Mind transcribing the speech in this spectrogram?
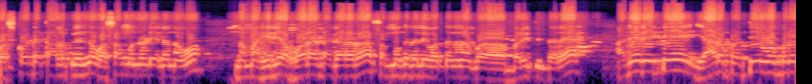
ಹೊಸಕೋಟೆ ತಾಲೂಕಿನಿಂದ ಹೊಸ ಮುನ್ನುಡಿಯನ್ನು ನಾವು ನಮ್ಮ ಹಿರಿಯ ಹೋರಾಟಗಾರರ ಸಮ್ಮುಖದಲ್ಲಿ ಇವತ್ತಿನ ನಾವು ಬ- ಬರೀತಿದ್ದಾರೆ. ಅದೇ ರೀತಿ ಯಾರು ಪ್ರತಿ ಒಬ್ಬರು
